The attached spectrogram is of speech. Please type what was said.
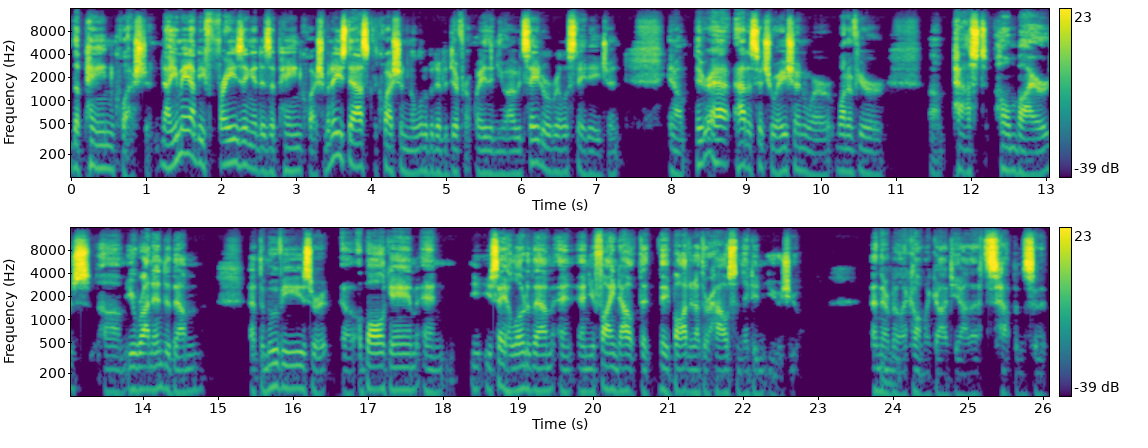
the pain question. Now, you may not be phrasing it as a pain question, but I used to ask the question in a little bit of a different way than you. I would say to a real estate agent, you know, have you ever had a situation where one of your um, past home buyers, um, you run into them at the movies or a ball game and you, you say hello to them and, and you find out that they bought another house and they didn't use you and they'll be mm-hmm. like, "Oh my God, yeah, that happens," and it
